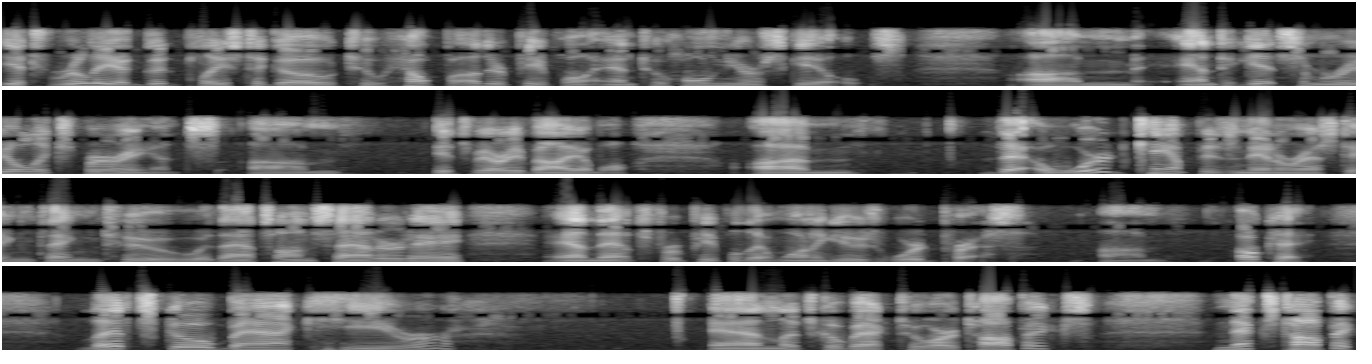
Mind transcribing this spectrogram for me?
it's really a good place to go to help other people and to hone your skills um, and to get some real experience. Um, it's very valuable. Um, the WordCamp is an interesting thing too. That's on Saturday, and that's for people that want to use WordPress. Um, okay, let's go back here, and let's go back to our topics. Next topic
